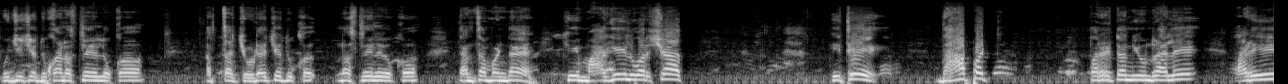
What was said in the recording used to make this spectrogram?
पूजेचे दुकान असलेले लोक कच्चा चिवड्याचे दुकान नसलेले लोक त्यांचं म्हणणं आहे की मागील वर्षात इथे दहापट पर्यटन येऊन राहिले आणि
